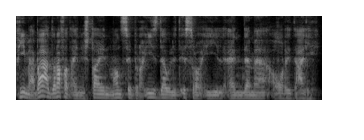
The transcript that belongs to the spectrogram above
فيما بعد رفض أينشتاين منصب رئيس دولة إسرائيل عندما عرض عليه.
